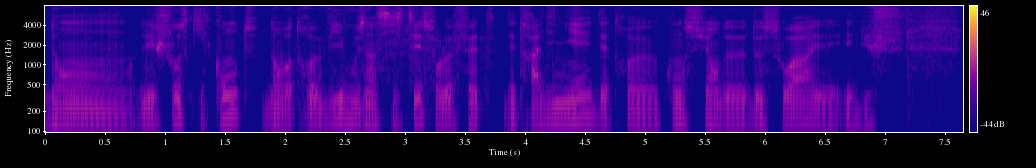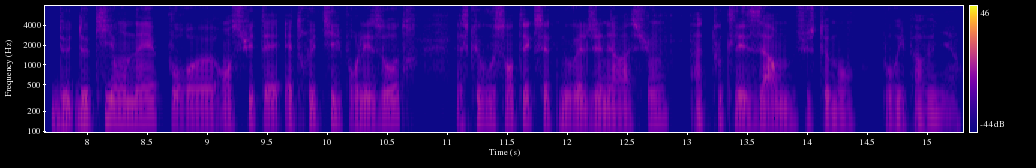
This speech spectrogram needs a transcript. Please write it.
Dans les choses qui comptent dans votre vie, vous insistez sur le fait d'être aligné, d'être conscient de, soi et, du, de, de, qui on est pour ensuite être utile pour les autres. Est-ce que vous sentez que cette nouvelle génération a toutes les armes justement pour y parvenir?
